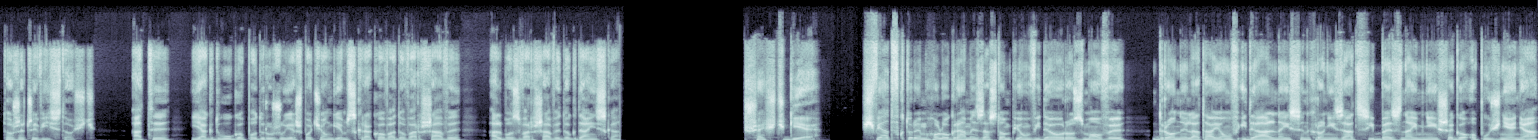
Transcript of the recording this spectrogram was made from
To rzeczywistość. A ty, jak długo podróżujesz pociągiem z Krakowa do Warszawy albo z Warszawy do Gdańska? 6G. Świat, w którym hologramy zastąpią wideo rozmowy, drony latają w idealnej synchronizacji bez najmniejszego opóźnienia,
